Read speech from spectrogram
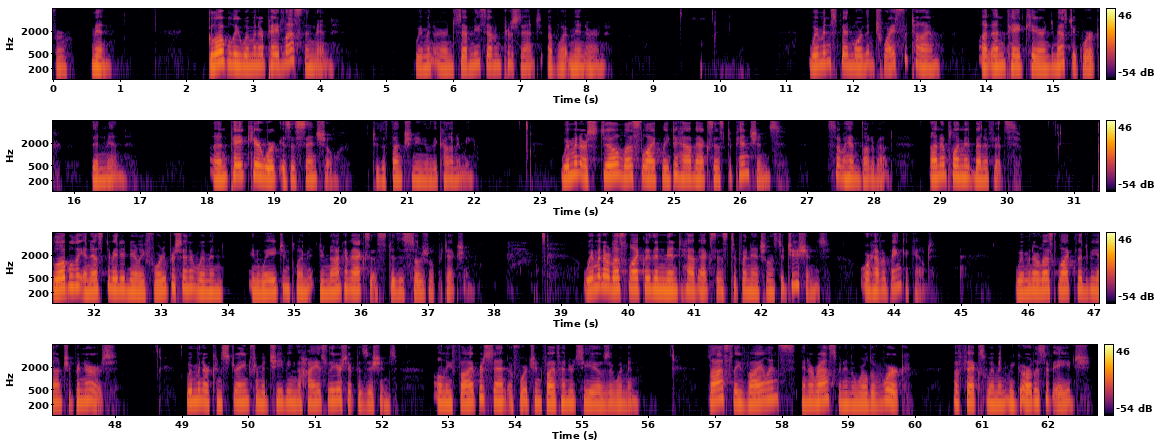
for men. Globally, women are paid less than men. Women earn 77% of what men earn. Women spend more than twice the time on unpaid care and domestic work than men. Unpaid care work is essential to the functioning of the economy. Women are still less likely to have access to pensions, something I hadn't thought about, unemployment benefits. Globally, an estimated nearly 40% of women in wage employment do not have access to this social protection. Women are less likely than men to have access to financial institutions or have a bank account. Women are less likely to be entrepreneurs. Women are constrained from achieving the highest leadership positions. Only 5% of Fortune 500 CEOs are women. Lastly, violence and harassment in the world of work affects women regardless of age,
